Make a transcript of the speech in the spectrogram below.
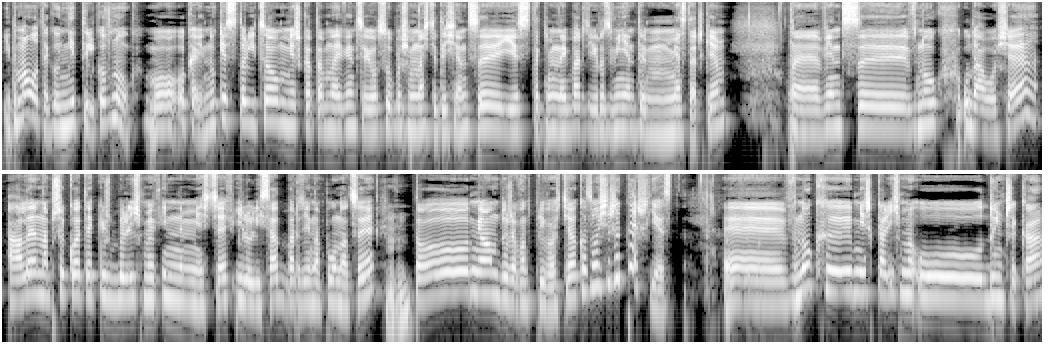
I to mało tego, nie tylko w Nuk, bo okej, Nuk jest stolicą, mieszka tam najwięcej osób, 18 tysięcy, jest takim najbardziej rozwiniętym miasteczkiem, e, więc y, w Nuk udało się, ale na przykład jak już byliśmy w innym mieście, w Ilulissat, bardziej na północy, Mhm. to miałam duże wątpliwości. A okazało się, że też jest. E, w Nuk y, mieszkaliśmy u Duńczyka,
